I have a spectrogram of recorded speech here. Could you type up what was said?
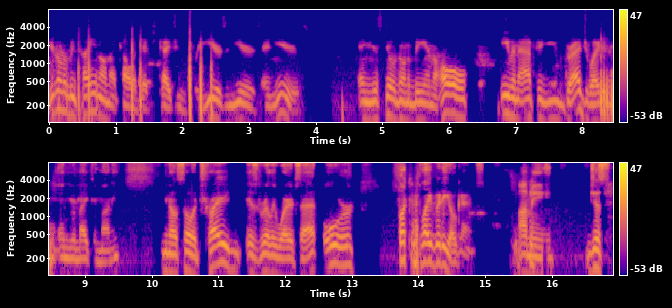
you're going to be paying on that college education for years and years and years, and you're still going to be in the hole even after you graduated and, and you're making money. You know, so a trade is really where it's at, or fucking play video games. I mean, just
